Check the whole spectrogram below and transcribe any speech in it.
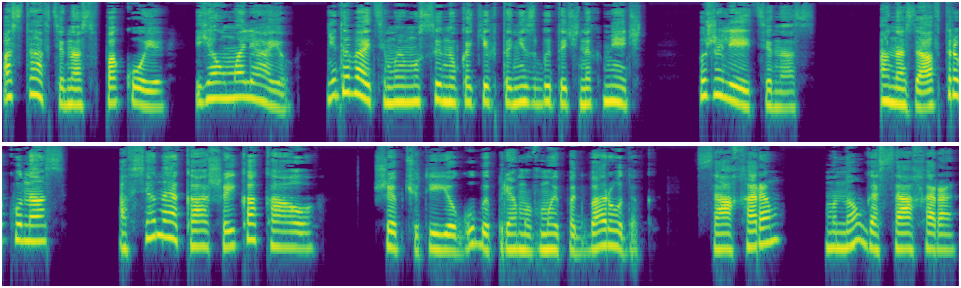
оставьте нас в покое. Я умоляю, не давайте моему сыну каких-то несбыточных мечт. Пожалейте нас. А на завтрак у нас овсяная каша и какао. Шепчут ее губы прямо в мой подбородок. Сахаром? Много сахара.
